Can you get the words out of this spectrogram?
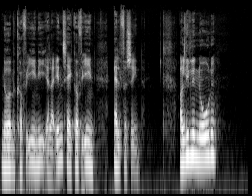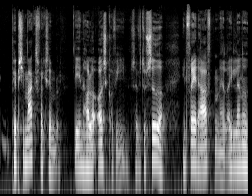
noget med koffein i, eller indtage koffein alt for sent. Og lille note, Pepsi Max for eksempel, det indeholder også koffein. Så hvis du sidder en fredag aften eller et eller andet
